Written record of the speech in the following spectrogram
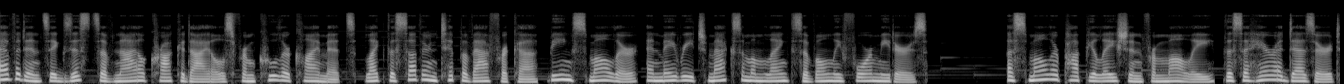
Evidence exists of Nile crocodiles from cooler climates, like the southern tip of Africa, being smaller, and may reach maximum lengths of only 4 meters. A smaller population from Mali, the Sahara Desert,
